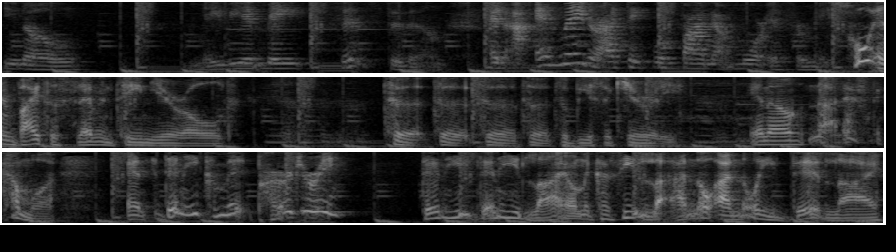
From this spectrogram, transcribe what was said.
you know, maybe it made sense to them. And I, and later I think we'll find out more information. Who invites a 17 year old to, to to to to be security? You know, nah, that's come on. And didn't he commit perjury? Then he then he lie on it because he li- I know I know he did lie.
